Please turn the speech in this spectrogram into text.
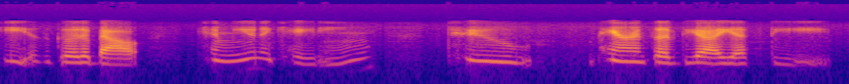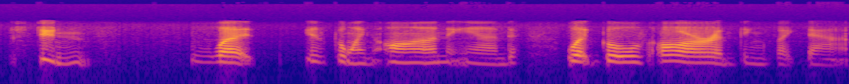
he is good about communicating to parents of DISD students what is going on and what goals are and things like that.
